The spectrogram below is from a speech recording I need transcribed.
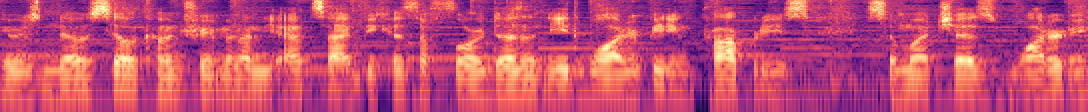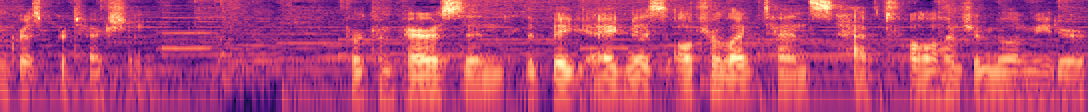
There is no silicone treatment on the outside because the floor doesn't need water beading properties so much as water ingress protection. For comparison, the Big Agnes ultralight tents have 1200mm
